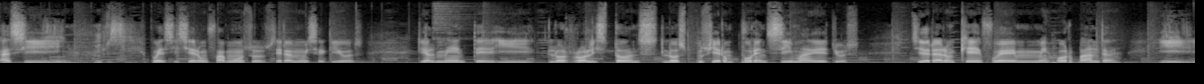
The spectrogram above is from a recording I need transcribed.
Así, pues hicieron famosos, eran muy seguidos y los Rolling Stones los pusieron por encima de ellos. Consideraron que fue mejor banda y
